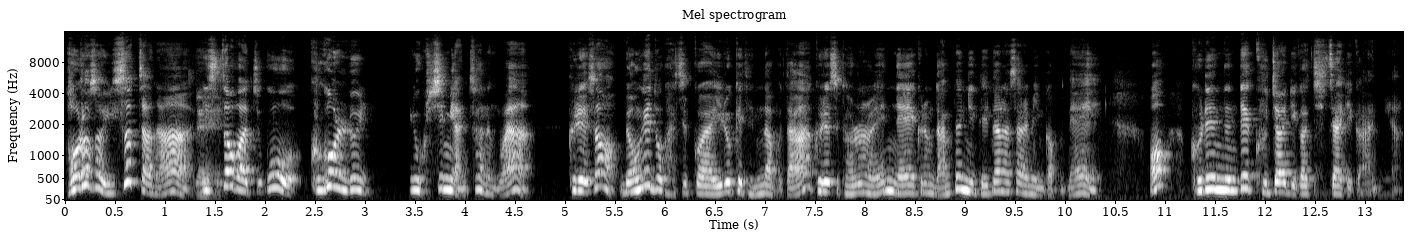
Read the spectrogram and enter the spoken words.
벌어서 있었잖아. 네. 있어가지고 그걸로 욕심이 안 차는 거야. 그래서 명예도 가질 거야. 이렇게 됐나 보다. 그래서 결혼을 했네. 그럼 남편이 대단한 사람인가 보네. 어? 그랬는데 그 자리가 지 자리가 아니야.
